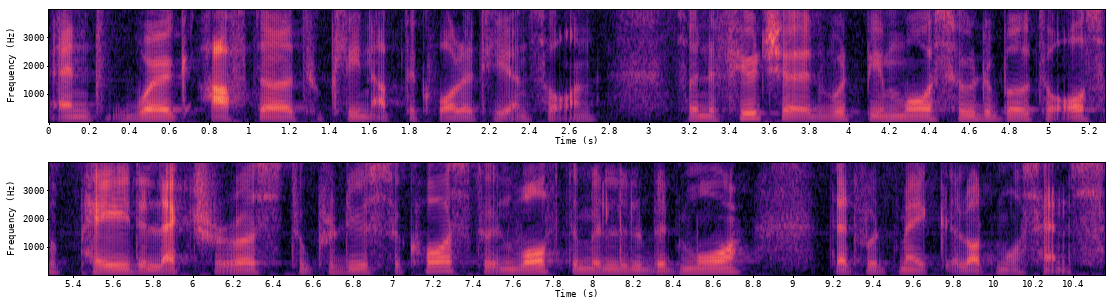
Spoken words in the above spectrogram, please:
and work after to clean up the quality and so on. So in the future it would be more suitable to also pay the lecturers to produce the course, to involve them a little bit more. That would make a lot more sense.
